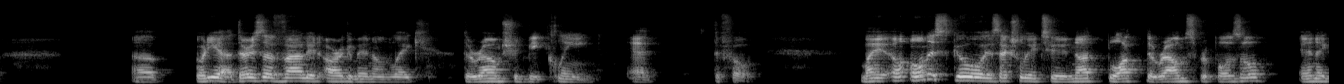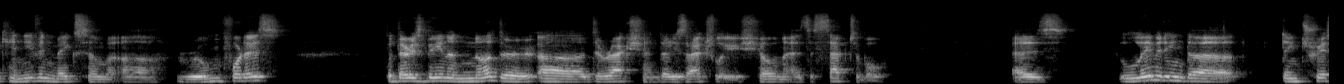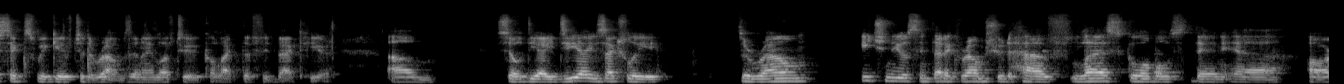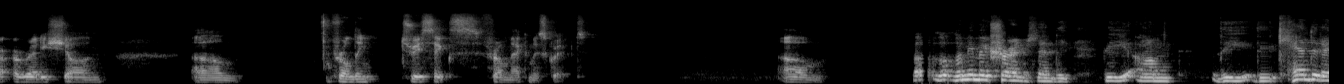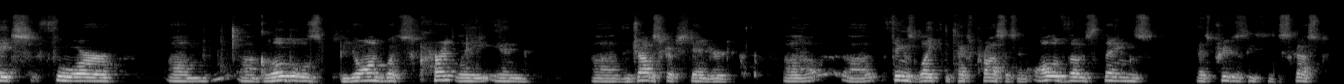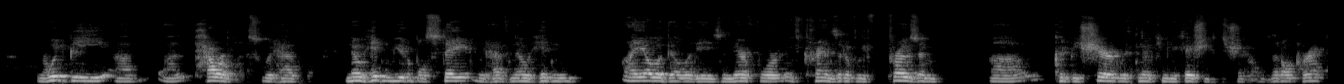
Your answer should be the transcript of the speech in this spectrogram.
Uh, but yeah, there is a valid argument on like the realm should be clean at default. My honest goal is actually to not block the realms proposal, and I can even make some uh, room for this. But there has been another uh, direction that is actually shown as acceptable, as limiting the the intrinsics we give to the realms, and I love to collect the feedback here. Um, so the idea is actually the realm, each new synthetic realm should have less globals than uh, are already shown um, from the intrinsics from ECMAScript. Um, Let, let- let me make sure I understand the, the, um, the, the candidates for, um, uh, globals beyond what's currently in, uh, the JavaScript standard, uh, uh, things like the text processing, all of those things, as previously discussed, would be, uh, uh, powerless, would have no hidden mutable state, would have no hidden IO abilities, and therefore, if transitively frozen, uh, could be shared with no communications channel. Is that all correct?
